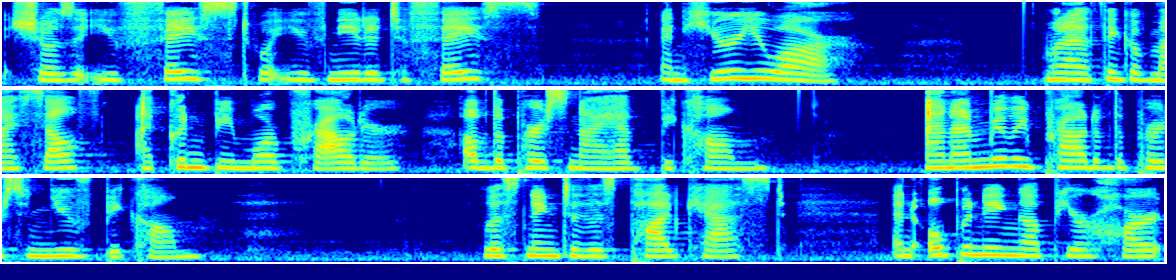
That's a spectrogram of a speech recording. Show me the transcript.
It shows that you've faced what you've needed to face, and here you are. When I think of myself, I couldn't be more prouder of the person I have become. And I'm really proud of the person you've become. Listening to this podcast and opening up your heart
